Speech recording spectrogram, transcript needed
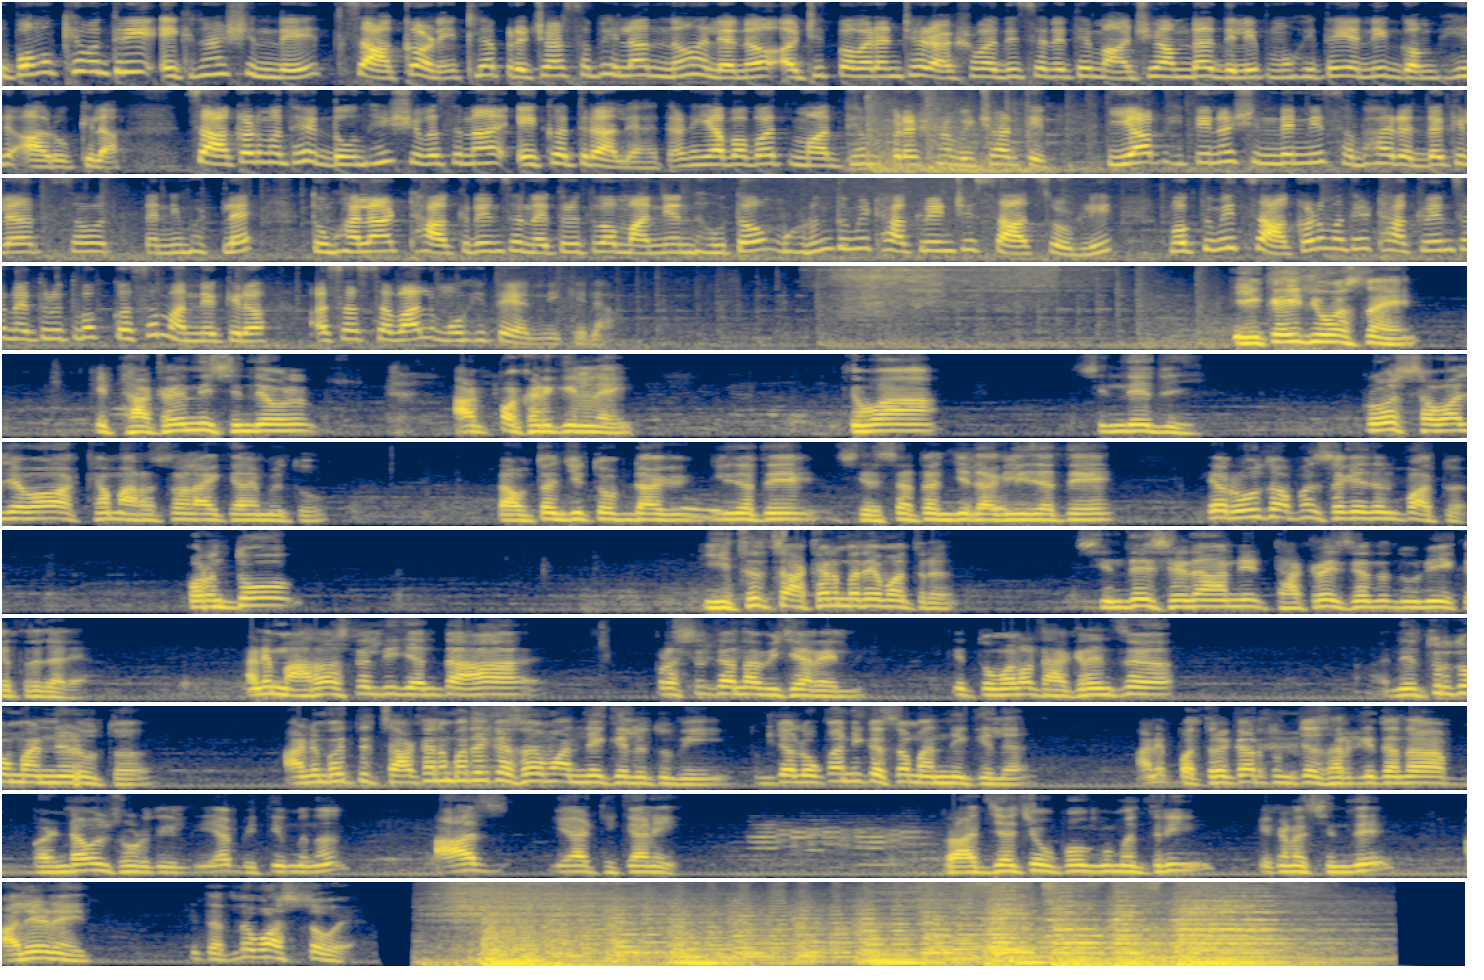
उपमुख्यमंत्री एकनाथ शिंदे चाकण इथल्या प्रचारसभेला न आल्यानं अजित पवारांच्या राष्ट्रवादीचे नेते माजी आमदार दिलीप मोहिते यांनी गंभीर आरोप केला. चाकणमध्ये दोन्ही शिवसेना एकत्र आल्या आहेत आणि याबाबत माध्यम प्रश्न विचारतील. या भीतीनं शिंदेंनी सभा रद्द केल्याचं त्यांनी म्हटलंय. तुम्हाला ठाकरेंचं नेतृत्व मान्य नव्हतं म्हणून तुम्ही ठाकरेंची साथ सोडली. मग तुम्ही चाकणमध्ये ठाकरेंचं नेतृत्व कसं मान्य केलं असा सवाल मोहिते यांनी केला. एकही दिवस नाही की ठाकरेंनी शिंदेवर आगपाखड केली नाही किंवा शिंदेनी रोज सवाल जेव्हा अख्ख्या महाराष्ट्राला ऐकायला मिळतो राऊतांची तोप डागली जाते शिरसाटांची डागली जाते हे रोज आपण सगळेजण पाहतोय. परंतु इथं चाकणमध्ये मात्र शिंदे सेना आणि ठाकरे सेना दोन्ही एकत्र झाल्या. आणि महाराष्ट्रातली जनता हा प्रश्न त्यांना विचारेल की तुम्हाला ठाकरेंचं नेतृत्व मान्य नव्हतं आणि मग ते चाकणमध्ये कसं मान्य केलं तुम्ही? तुमच्या लोकांनी कसं मान्य केलं? आणि पत्रकार तुमच्यासारखे त्यांना भंडावून सोडतील या भीतीमधून आज या ठिकाणी राज्याचे उपमुख्यमंत्री एकनाथ शिंदे आले नाहीत. हे त्यातलं वास्तव आहे.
